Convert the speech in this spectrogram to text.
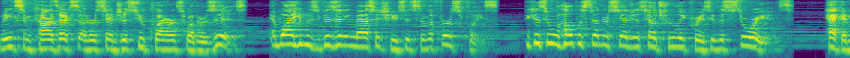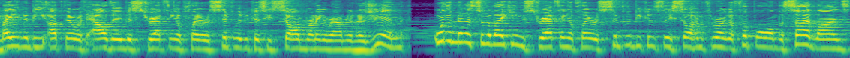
we need some context to understand just who Clarence Weathers is, and why he was visiting Massachusetts in the first place, because it will help us to understand just how truly crazy this story is. Heck, it might even be up there with Al Davis drafting a player simply because he saw him running around in a gym, or the Minnesota Vikings drafting a player simply because they saw him throwing a football on the sidelines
